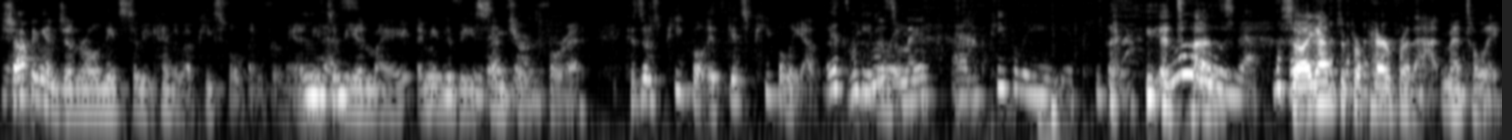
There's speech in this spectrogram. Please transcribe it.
shopping in general needs to be kind of a peaceful thing for me. I need to be in my. I need to be centered for it because there's people. It gets peoply out there. It's people doesn't it? and peoply people. it Ooh, does. yeah. so I got to prepare for that mentally.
